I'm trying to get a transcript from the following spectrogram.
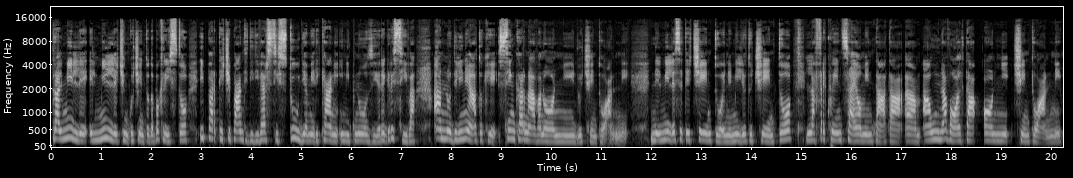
Tra il 1000 e il 1500 d.C., i partecipanti di diversi studi americani in ipnosi regressiva hanno delineato che si incarnavano ogni 200 anni. Nel 1700 e nel 1800 la frequenza è aumentata uh, a una volta ogni 100 anni.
